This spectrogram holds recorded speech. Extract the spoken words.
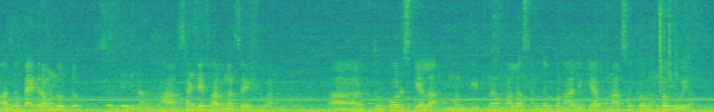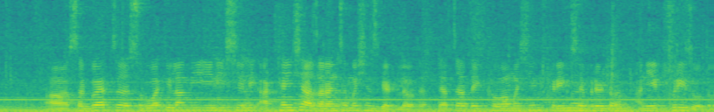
माझं बॅकग्राऊंड होतं. हां संडे फार्मरच्या हिशोबानं. तो कोर्स केला. मग तिथनं मला संकल्पना आली की आपण असं करून बघूया. सगळ्यात सुरुवातीला मी इनिशियली अठ्ठ्याऐंशी हजारांच्या मशीन्स घेतल्या होत्या. त्याच्यात एक खवा मशीन क्रीम सेपरेटर आणि एक फ्रीज होतं.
